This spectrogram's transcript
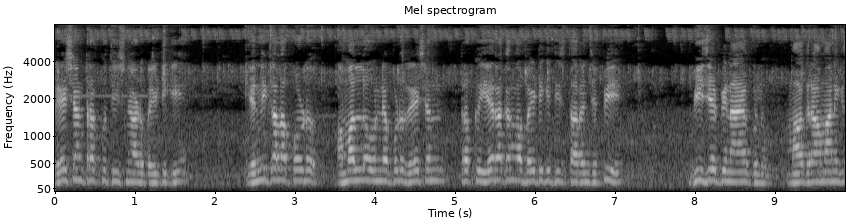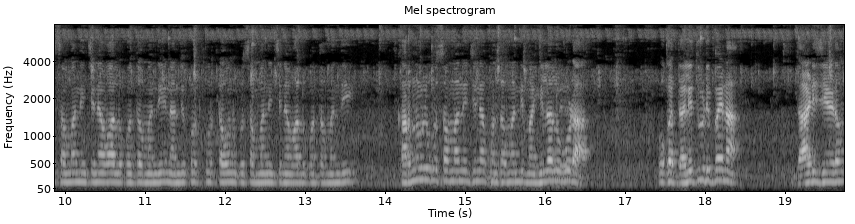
రేషన్ ట్రక్ తీసినాడు బయటికి. ఎన్నికల కోడ్ అమల్లో ఉన్నప్పుడు రేషన్ ట్రక్ ఏ రకంగా బయటికి తీస్తారని చెప్పి బీజేపీ నాయకులు మా గ్రామానికి సంబంధించిన వాళ్ళు కొంతమంది నందికొట్కూరు టౌన్కు సంబంధించిన వాళ్ళు కొంతమంది కర్నూలుకు సంబంధించిన కొంతమంది మహిళలు కూడా ఒక దళితుడి పైన దాడి చేయడం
